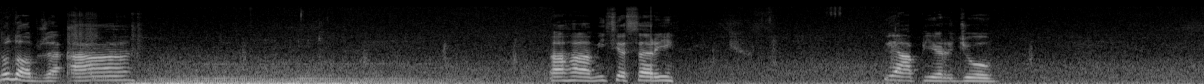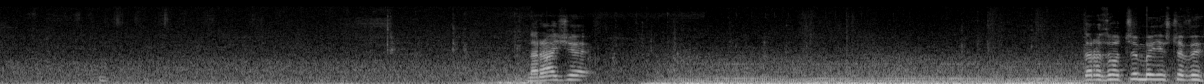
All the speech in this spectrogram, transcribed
No dobrze, a... Aha, misja serii. Ja pierdziu. Na razie... Zaraz zobaczymy jeszcze wy...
